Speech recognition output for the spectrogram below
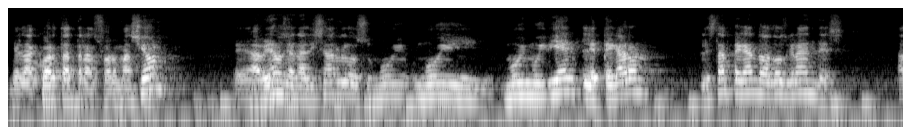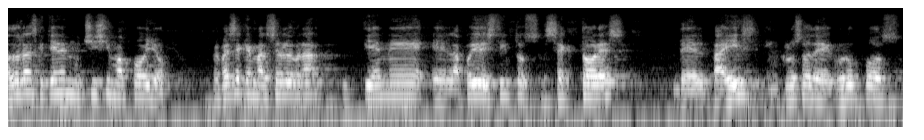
de la cuarta transformación. Eh, habríamos de analizarlos muy, muy, muy, muy bien. Le pegaron, le están pegando a dos grandes, a dos grandes que tienen muchísimo apoyo. Me parece que Marcelo Ebrard tiene el apoyo de distintos sectores del país, incluso de grupos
